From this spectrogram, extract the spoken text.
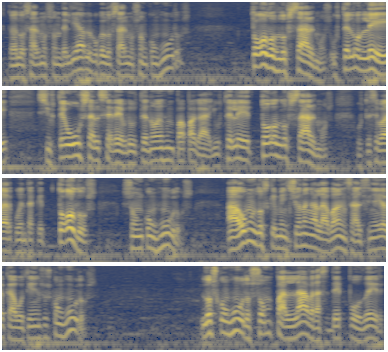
Entonces los salmos son del diablo porque los salmos son conjuros. Todos los salmos, usted los lee si usted usa el cerebro, usted no es un papagayo, usted lee todos los salmos, usted se va a dar cuenta que todos son conjuros. Aún los que mencionan alabanza, al fin y al cabo, tienen sus conjuros. Los conjuros son palabras de poder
